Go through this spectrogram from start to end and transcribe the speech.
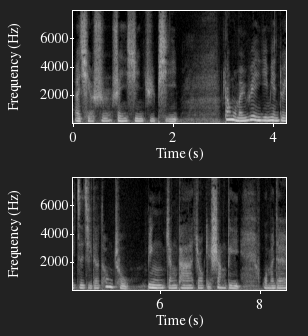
而且是身心俱疲。当我们愿意面对自己的痛楚，并将它交给上帝，我们的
